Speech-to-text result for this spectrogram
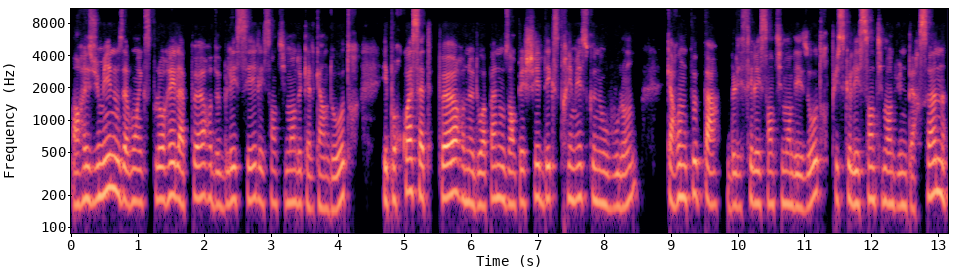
En résumé, nous avons exploré la peur de blesser les sentiments de quelqu'un d'autre et pourquoi cette peur ne doit pas nous empêcher d'exprimer ce que nous voulons, car on ne peut pas blesser les sentiments des autres puisque les sentiments d'une personne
